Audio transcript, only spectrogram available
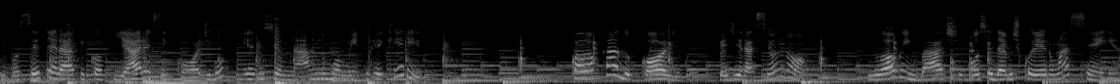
e você terá que copiar esse código e adicionar no momento requerido. Colocado o código, pedirá seu nome e logo embaixo você deve escolher uma senha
